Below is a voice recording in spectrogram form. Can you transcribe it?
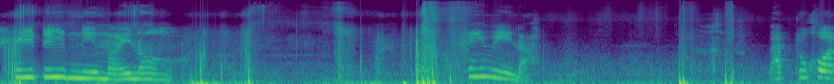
ที่นี่มีไหมเนาะให้มีนะแบบทุกคน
